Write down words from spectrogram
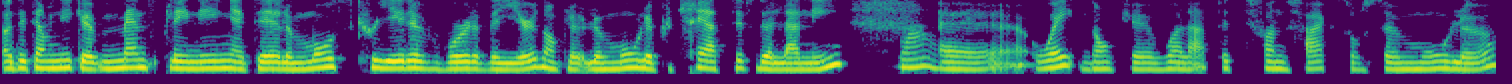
a déterminé que mansplaining était le most creative word of the year, donc le, mot le plus créatif de l'année. Wow. Euh, oui, donc euh, voilà, petit fun fact sur ce mot-là.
